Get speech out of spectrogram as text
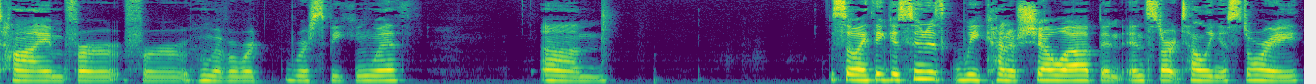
time for for whomever we're we're speaking with. Um, so I think as soon as we kind of show up and, and start telling a story,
